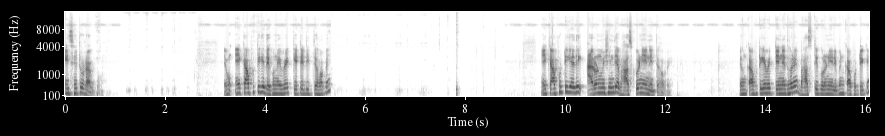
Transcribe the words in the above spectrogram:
এই সাইডও রাখব। এবং এই কাপড়টিকে দেখুন, এইভাবে কেটে দিতে হবে। এই কাপড়টিকে এদিক আয়রন মেশিন দিয়ে ভাঁজ করে নিয়ে নিতে হবে। এবং কাপড়টিকে এবার টেনে ধরে ভাঁজটি করে নিয়ে নেবেন কাপড়টিকে।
